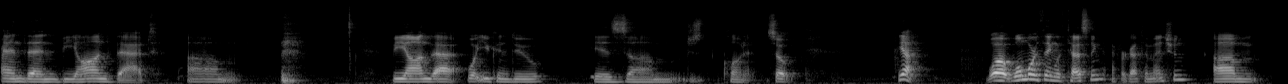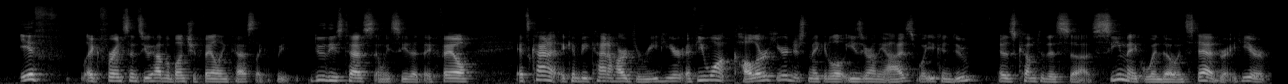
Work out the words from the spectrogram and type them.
and then beyond that, um, beyond that, what you can do is um, just clone it. So yeah, well, one more thing with testing, I forgot to mention. Um, if, like for instance, you have a bunch of failing tests, like if we do these tests and we see that they fail, it's kind of, it can be kind of hard to read here. If you want color here, just make it a little easier on the eyes, what you can do is come to this uh, CMake window instead right here.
